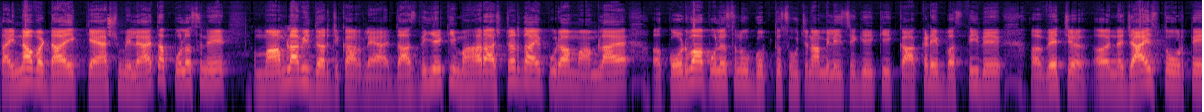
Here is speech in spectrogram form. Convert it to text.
ਤਾਂ ਇੰਨਾ ਵੱਡਾ ਇੱਕ ਕੈਸ਼ ਮਿਲਿਆ ਹੈ ਤਾਂ ਪੁਲਿਸ ਨੇ ਮਾਮਲਾ ਵੀ ਦਰਜ ਕਰ ਲਿਆ ਹੈ। ਦੱਸ ਦਈਏ ਕਿ ਮਹਾਰਾਸ਼ਟਰ ਦਾ ਇਹ ਪੂਰਾ ਮਾਮਲਾ ਹੈ। ਕੋਡਵਾ ਪੁਲਿਸ ਨੂੰ ਗੁਪਤ ਸੂਚਨਾ ਮਿਲੀ ਸੀਗੀ ਕਿ ਕਾਕੜੇ ਬਸਤੀ ਦੇ ਵਿੱਚ ਅ, ਨਜਾਇਜ਼ ਤੌਰ ਤੇ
